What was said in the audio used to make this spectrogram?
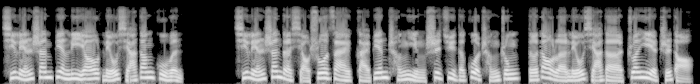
祁连山便力邀刘霞当顾问。祁连山的小说在改编成影视剧的过程中得到了刘霞的专业指导，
